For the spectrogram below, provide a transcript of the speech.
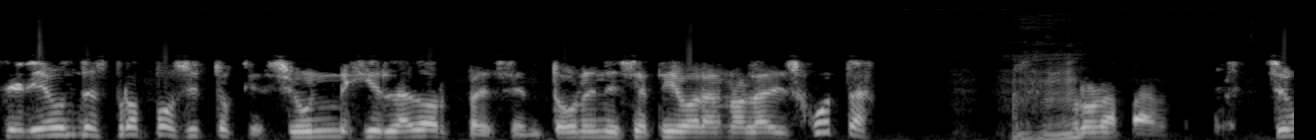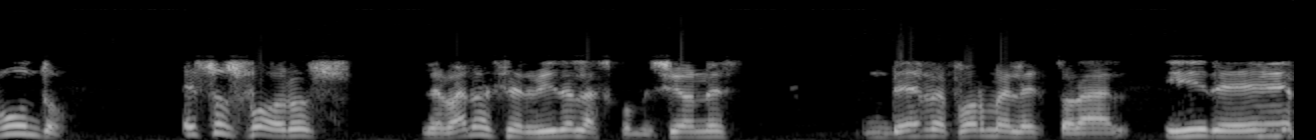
Sería un despropósito que si un legislador presentó una iniciativa ahora no la discuta, por una parte. Segundo, esos foros le van a servir a las comisiones de reforma electoral y de eh,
